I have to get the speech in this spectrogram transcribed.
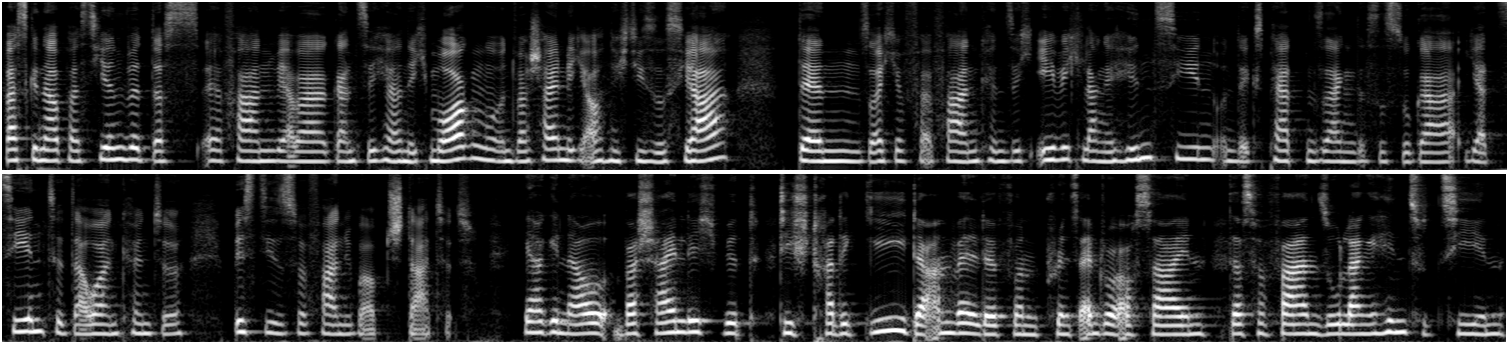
Was genau passieren wird, das erfahren wir aber ganz sicher nicht morgen und wahrscheinlich auch nicht dieses Jahr, denn solche Verfahren können sich ewig lange hinziehen und Experten sagen, dass es sogar Jahrzehnte dauern könnte, bis dieses Verfahren überhaupt startet. Ja, genau. Wahrscheinlich wird die Strategie der Anwälte von Prince Andrew auch sein, das Verfahren so lange hinzuziehen,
